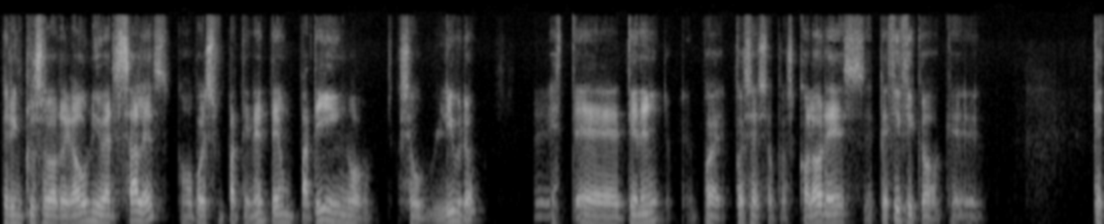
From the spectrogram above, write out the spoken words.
pero incluso los regalos universales, como puede ser un patinete, un patín o un libro, este, tienen pues, pues eso, pues colores específicos que, que,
